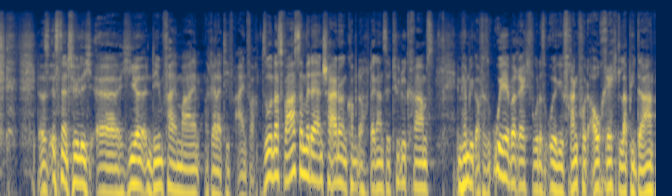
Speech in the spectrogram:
das ist natürlich äh, hier in dem Fall mal relativ einfach. So, und das war's dann mit der Entscheidung. Dann kommt noch der ganze Tüdelkrams im Hinblick auf das Urheberrecht, wo das OLG Frankfurt auch recht lapidar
